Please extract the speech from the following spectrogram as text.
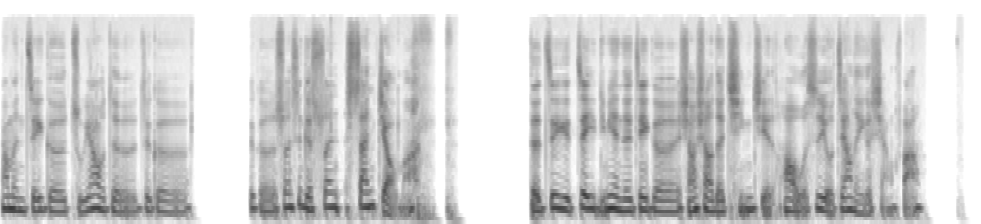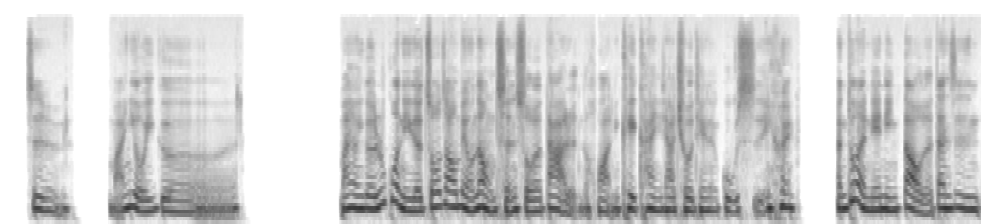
他们这个主要的这个这个算是个三三角嘛的这个这里面的这个小小的情节的话，我是有这样的一个想法，是蛮有一个蛮有一个。如果你的周遭没有那种成熟的大人的话，你可以看一下秋天的故事，因为。很多人年龄到了，但是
